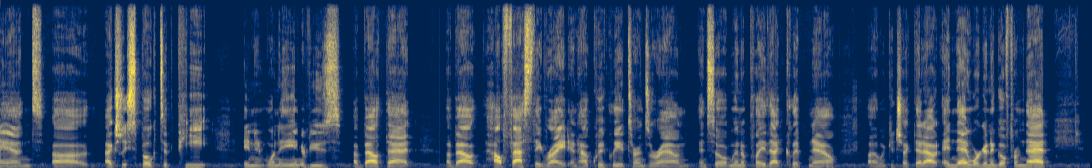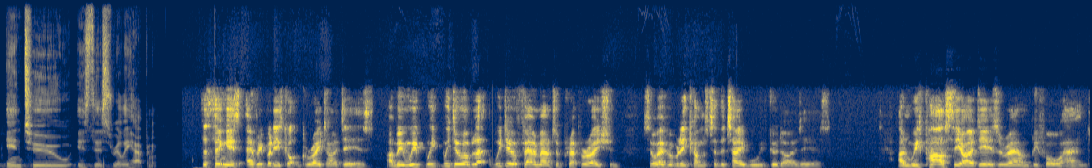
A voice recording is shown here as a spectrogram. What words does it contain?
and uh, actually spoke to Pete in one of the interviews about that, about how fast they write and how quickly it turns around. And so I'm going to play that clip now. Uh, we can check that out, and then we're going to go from that into is this really happening? The thing is, everybody's got great ideas. I mean, we, we, we do a we do a fair amount of preparation, so everybody comes to the table with good ideas, and we've passed the ideas around beforehand,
